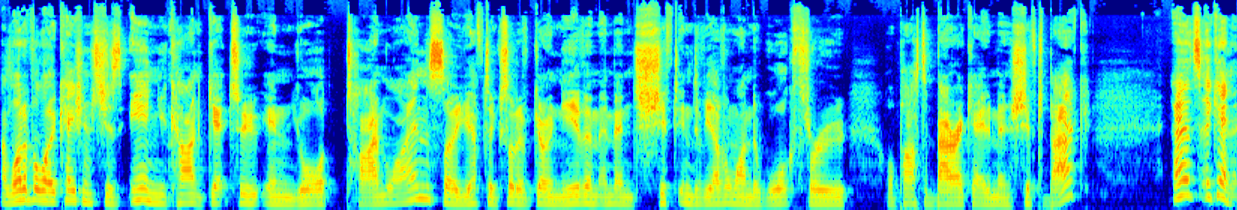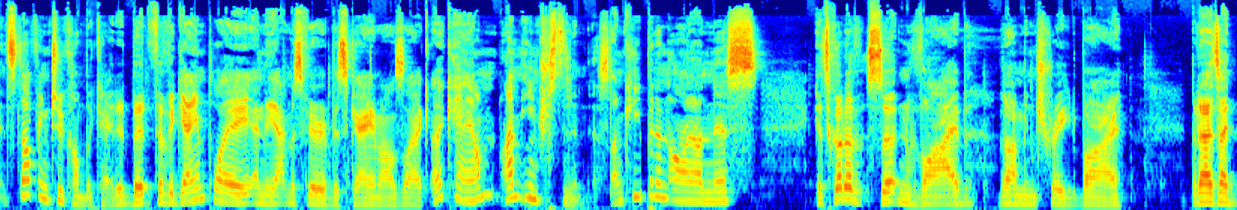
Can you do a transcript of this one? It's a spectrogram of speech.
a lot of the locations she's in, you can't get to in your timeline. So you have to sort of go near them and then shift into the other one to walk through or past a barricade and then shift back. And it's again, it's nothing too complicated, but for the gameplay and the atmosphere of this game, I was like, okay, I'm I'm interested in this. I'm keeping an eye on this. It's got a certain vibe that I'm intrigued by. But as I,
